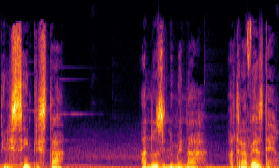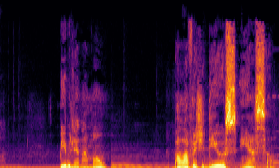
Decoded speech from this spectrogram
Ele sempre está a nos iluminar através dela. Bíblia na mão, palavra de Deus em ação.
